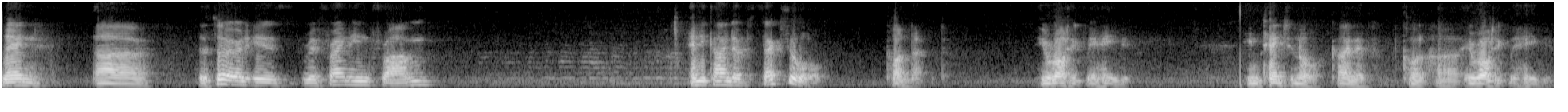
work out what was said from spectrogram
Then uh, the third is refraining from any kind of sexual conduct, erotic behavior, intentional kind of uh, erotic behavior.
